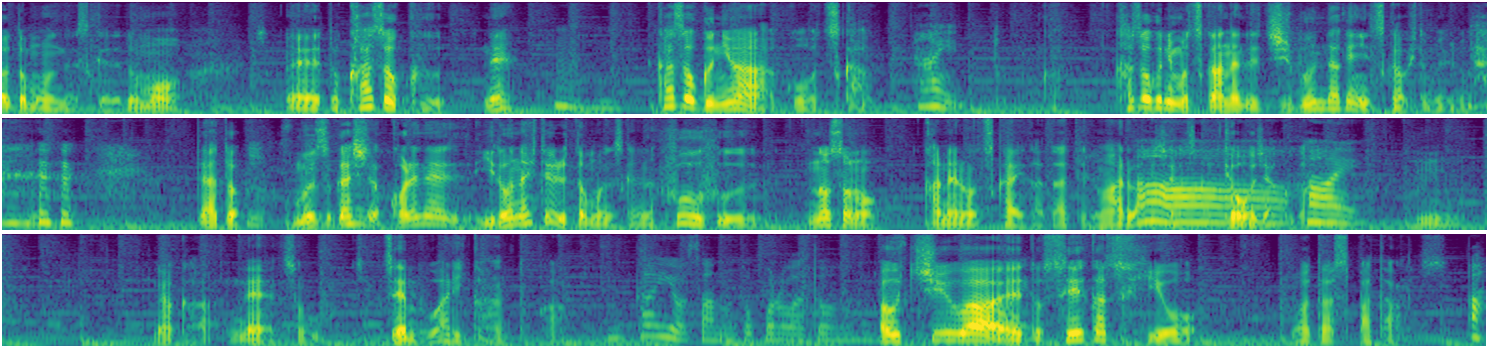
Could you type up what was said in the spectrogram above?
うと思うんですけれども、えー、と家族ね、うんうん、家族にはこう使う、はい、家族にも使わないで自分だけに使う人もいるわけね。であと難しいのこれねいろんな人いると思うんですけどね。夫婦のその金の使い方っていうのもあるわけじゃないですか。強弱が。はい、うん、なんかねその全部割り勘とか。太陽さんのところはどうなんですか？うちは、はい、えーと、生活費を渡すパターンです。あ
